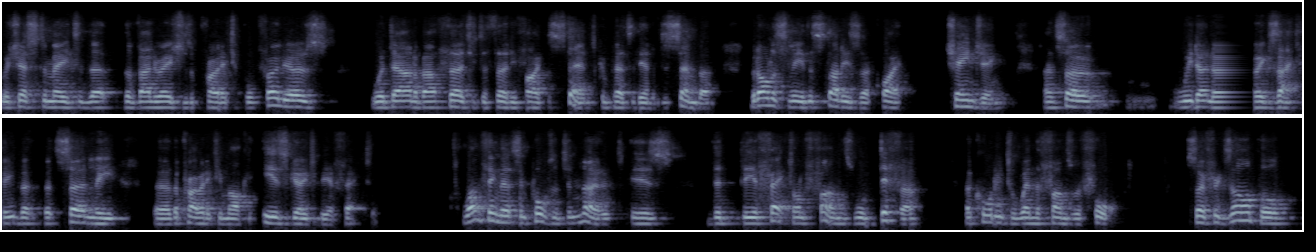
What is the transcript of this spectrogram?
which estimated that the valuations of private equity portfolios were down about 30 to 35% compared to the end of December. But honestly, the studies are quite changing. And so we don't know exactly, but, but certainly uh, the private equity market is going to be affected. One thing that's important to note is that the effect on funds will differ according to when the funds were formed. So for example,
